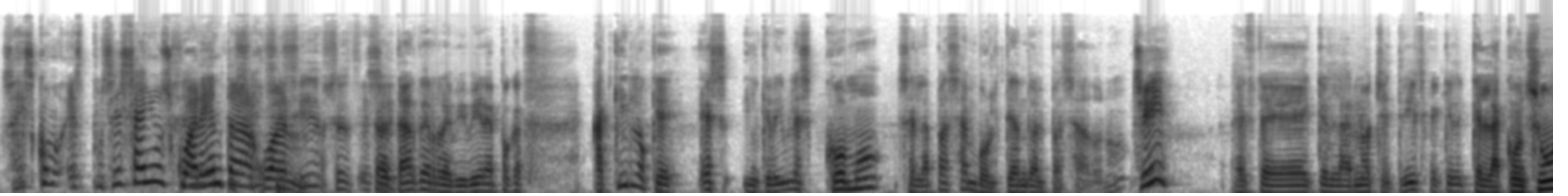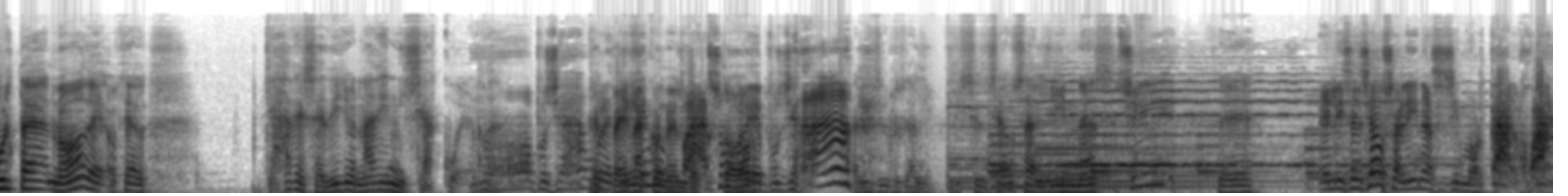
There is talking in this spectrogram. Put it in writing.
O sea, es como, es, pues es años 40, Pues sí, Juan. sí, sí, o sea, es tratar de revivir época. Aquí lo que es increíble es cómo se la pasan volteando al pasado, ¿no? Sí, Este, que la noche triste, que, que la consulta, ¿no? De, o sea, ya de Cedillo nadie ni se acuerda. No, pues ya, Qué hombre, pena déjenlo con el paz, doctor. hombre, pues ya. Al, al licenciado Salinas. Sí, Sí. El licenciado Salinas es inmortal, Juan.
